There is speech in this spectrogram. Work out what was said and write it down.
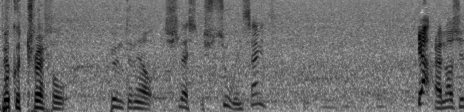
buckettravel.nl slash. Ja. En als, je,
